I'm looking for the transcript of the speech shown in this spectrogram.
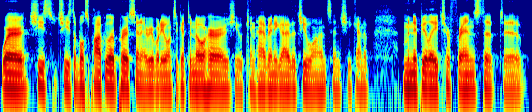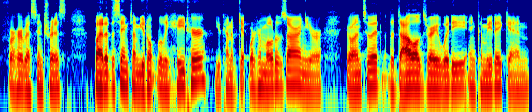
where she's she's the most popular person. Everybody wants to get to know her. She can have any guy that she wants and she kind of manipulates her friends to, to for her best interest. But at the same time you don't really hate her. You kind of get what her motives are and you're you're into it. The dialogue's very witty and comedic and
